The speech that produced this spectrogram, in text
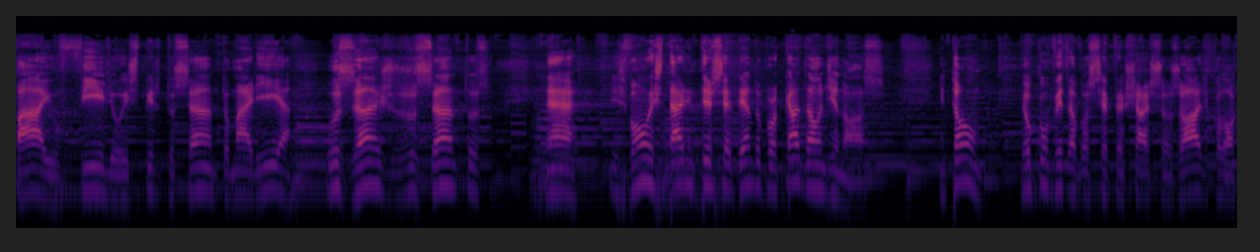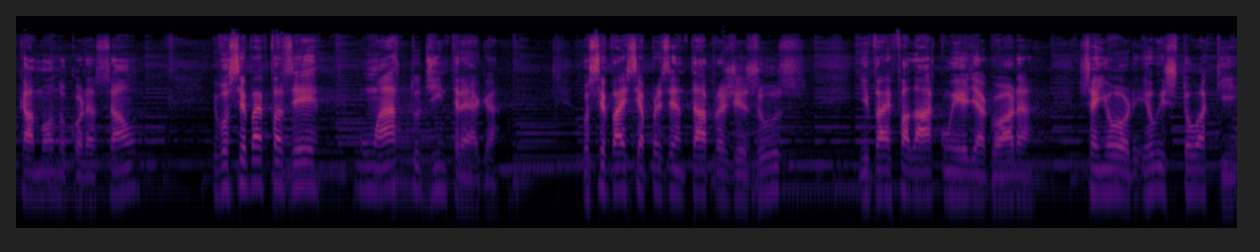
Pai, o Filho, o Espírito Santo, Maria, os anjos, os santos, né? Eles vão estar intercedendo por cada um de nós. Então, eu convido a você fechar seus olhos, colocar a mão no coração e você vai fazer um ato de entrega. Você vai se apresentar para Jesus e vai falar com Ele agora: Senhor, eu estou aqui.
